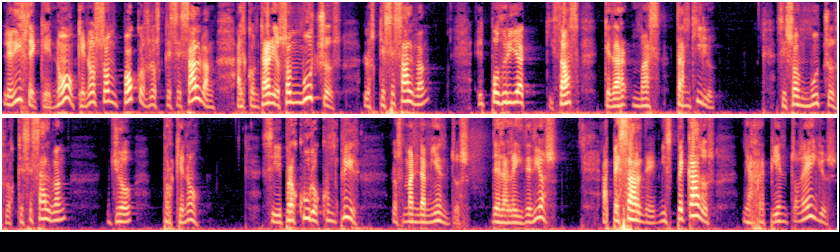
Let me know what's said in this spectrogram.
le dice que no, que no son pocos los que se salvan, al contrario, son muchos los que se salvan, él podría quizás quedar más tranquilo. Si son muchos los que se salvan, yo, ¿por qué no? Si procuro cumplir los mandamientos de la ley de Dios, a pesar de mis pecados, me arrepiento de ellos,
